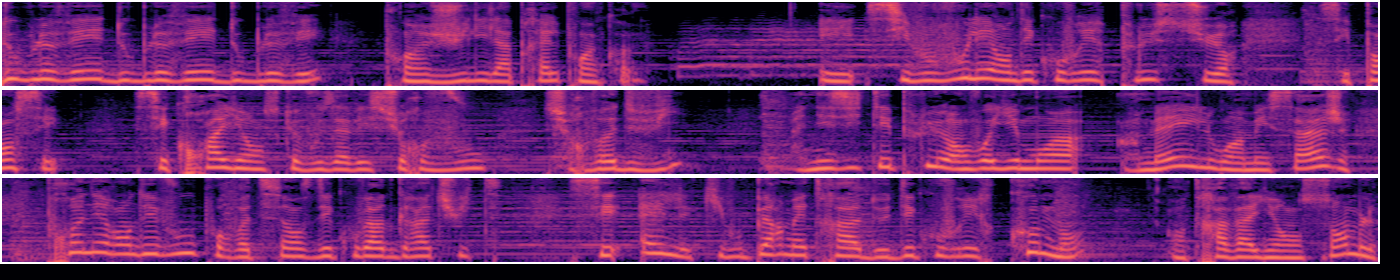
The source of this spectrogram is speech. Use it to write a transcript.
www.julielaprel.com. Et si vous voulez en découvrir plus sur ces pensées, ces croyances que vous avez sur vous, sur votre vie, bah, n'hésitez plus, envoyez-moi un mail ou un message. Prenez rendez-vous pour votre séance découverte gratuite. C'est elle qui vous permettra de découvrir comment, en travaillant ensemble,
